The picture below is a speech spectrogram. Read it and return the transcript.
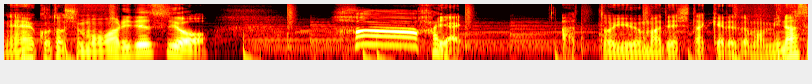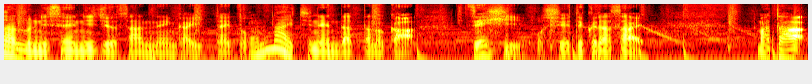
ね今年も終わりですよ。はあ早い。あっという間でしたけれども皆さんの2023年が一体どんな1年だったのかぜひ教えてください。また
